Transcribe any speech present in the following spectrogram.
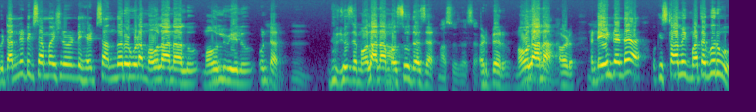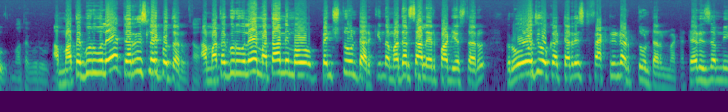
వీటన్నిటికి సంబంధించినటువంటి హెడ్స్ అందరూ కూడా మౌలానాలు మౌల్వీలు ఉంటారు. మీరు చూసే మౌలానా మసూద్ అజర్. మసూద్ పేరు. మౌలానా వాడు. అంటే ఏంటంటే ఒక ఇస్లామిక్ మత గురువు. మత గురువు. ఆ మత గురువులే టెర్రరిస్టులు అయిపోతారు. ఆ మత గురువులే మతాన్ని పెంచుతూ ఉంటారు. కింద మదర్సాలు ఏర్పాటు చేస్తారు. రోజు ఒక టెర్రరిస్ట్ ఫ్యాక్టరీని నడుపుతూ ఉంటారు అనమాట టెర్రరిజం ని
